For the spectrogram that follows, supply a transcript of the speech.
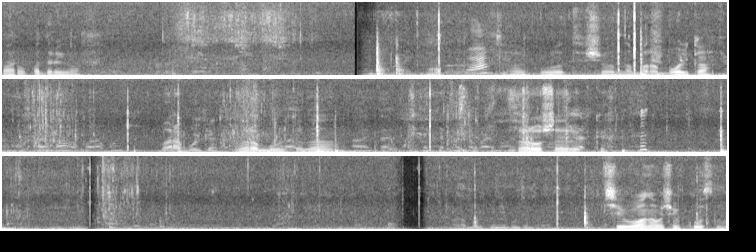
пару подрывов. Да? Так, вот еще одна бараболька. Барабулька. Барабулька, да. Хорошая рыбка. Барабульку не будем брать. Чего? Она очень вкусная.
